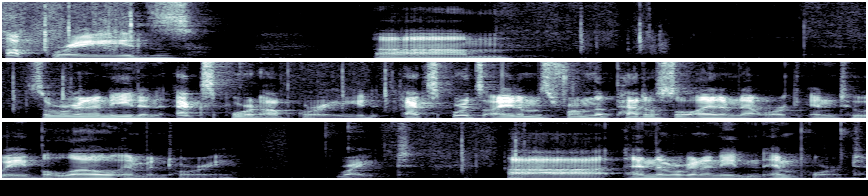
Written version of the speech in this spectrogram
upgrades. Um, so we're going to need an export upgrade. Exports items from the pedestal item network into a below inventory. Right. Uh, and then we're going to need an import.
